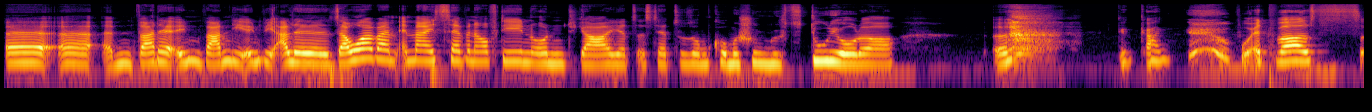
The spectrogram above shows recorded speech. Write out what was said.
äh, äh, ähm, war der, waren die irgendwie alle sauer beim MI7 auf den und ja, jetzt ist er zu so einem komischen Studio da äh, gegangen, wo etwas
